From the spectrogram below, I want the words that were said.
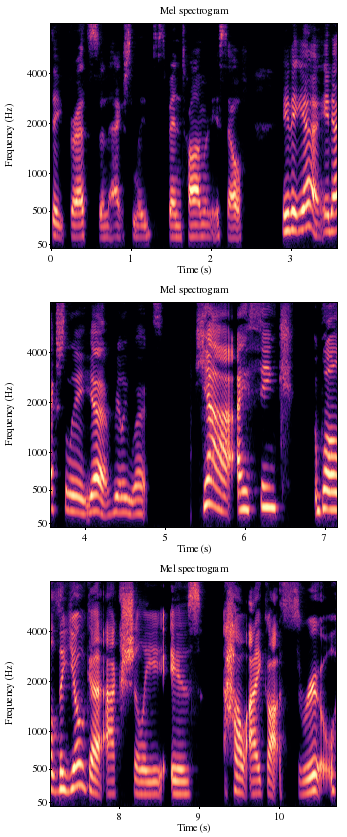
deep breaths and actually spend time on yourself. It, yeah, it actually, yeah, really works. Yeah, I think, well, the yoga actually is how I got through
